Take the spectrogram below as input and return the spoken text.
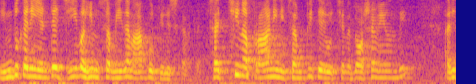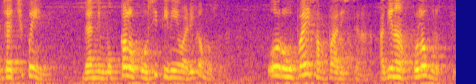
ఎందుకని అంటే జీవహింస మీద నాకు తెలుసు కనుక. చచ్చిన ప్రాణిని చంపితే వచ్చిన దోషం ఏముంది అది చచ్చిపోయింది. దాన్ని ముక్కలు కోసి తినేవాడికి అమ్ముతున్నాను ఓ రూపాయి సంపాదిస్తున్నాను. అది నా కుల వృత్తి.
